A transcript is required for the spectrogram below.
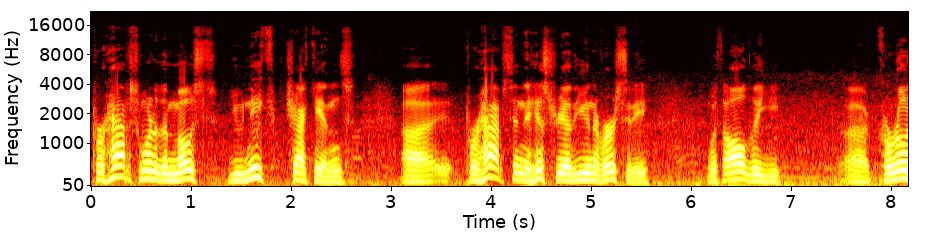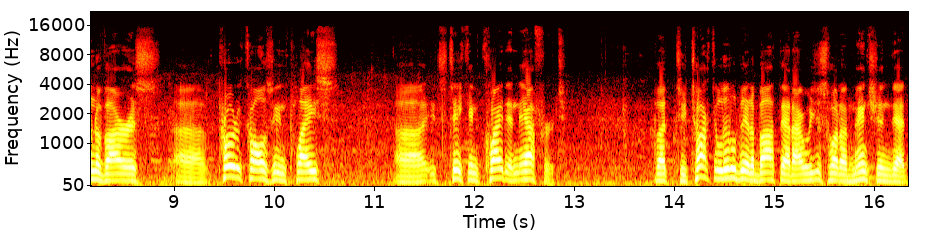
perhaps one of the most unique check-ins, uh, perhaps in the history of the university, with all the uh, coronavirus uh, protocols in place. Uh, it's taken quite an effort. But to talk a little bit about that, I just want to mention that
